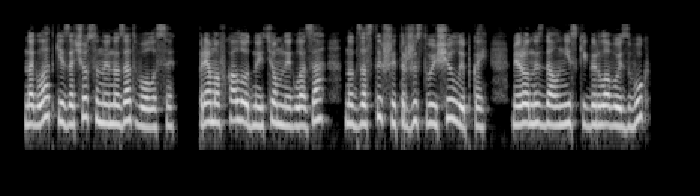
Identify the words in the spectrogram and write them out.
на гладкие зачесанные назад волосы, Прямо в холодные темные глаза, над застывшей торжествующей улыбкой, Мирон издал низкий горловой звук,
